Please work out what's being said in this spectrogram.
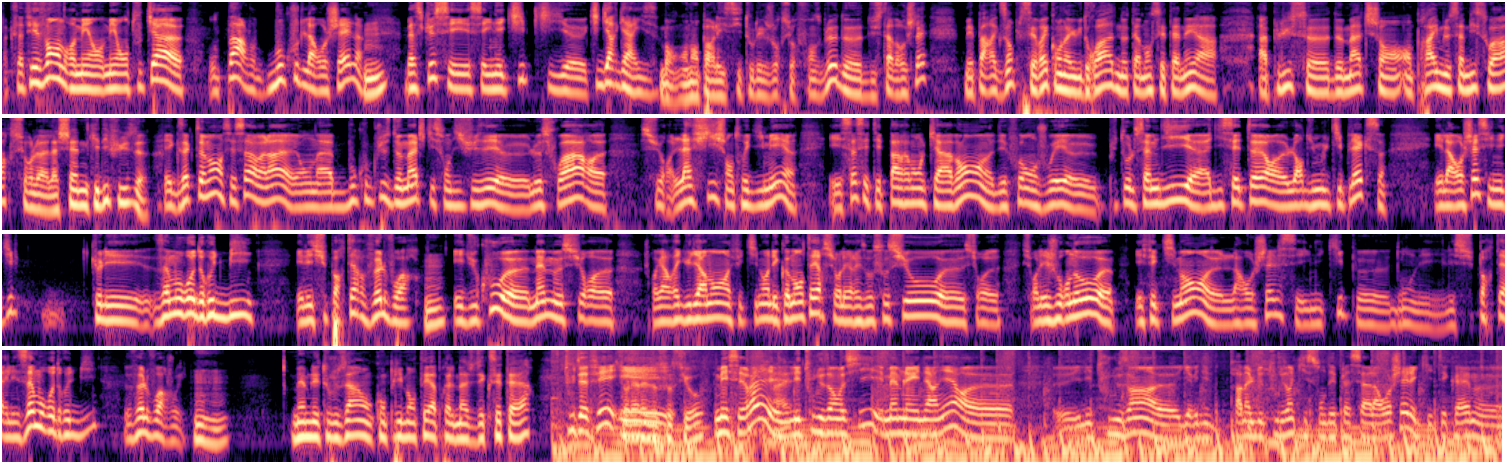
pas que ça fait vendre, mais en, mais en tout cas, euh, on parle beaucoup de La Rochelle Mmh. parce que c'est une équipe qui euh, qui gargarise. Bon, on en parle ici tous les jours sur France Bleu de- du Stade Rochelet, mais par exemple, c'est vrai qu'on a eu droit, notamment cette année, à, à plus euh, de matchs en, en prime le samedi soir sur la, la chaîne qui diffuse. Exactement, c'est ça. Voilà, on a beaucoup plus de matchs qui sont diffusés euh, le soir euh, sur l'affiche entre guillemets, et ça c'était pas vraiment le cas avant. Des fois, on jouait plutôt le samedi à 17h lors du multiplex. Et La Rochelle, c'est une équipe que les amoureux de rugby et les supporters veulent voir. Mmh. Et du coup, euh, même sur, euh, je regarde régulièrement effectivement les commentaires sur les réseaux sociaux, euh, sur sur les journaux. effectivement, La Rochelle, c'est une équipe dont les, les supporters et les amoureux de rugby veulent voir jouer. Mhm. Même les Toulousains ont complimenté après le match d'Exeter Tout à fait. sur et... les réseaux sociaux. Mais c'est vrai, Ouais. les Toulousains aussi, et même l'année dernière, les Toulousains, euh, il y avait des, pas mal de Toulousains qui se sont déplacés à La Rochelle et qui étaient quand même, euh,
